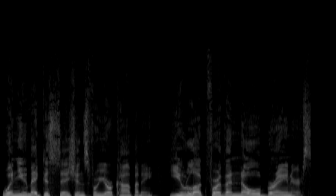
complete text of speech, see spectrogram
When you make decisions for your company, you look for the no brainers.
